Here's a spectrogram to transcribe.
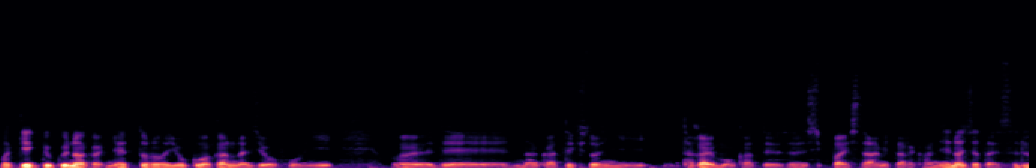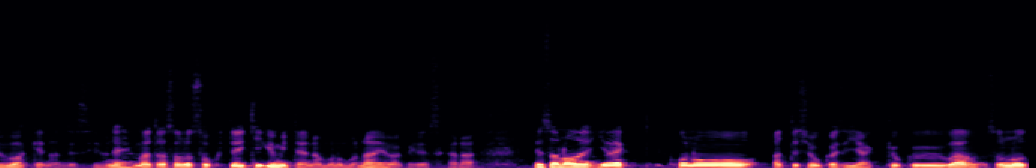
まあ、結局なんかネットのよくわかんない情報に、でなんか適当に高いもん買ってですね失敗したみたいな感じになっちゃったりするわけなんですよね。またその測定器具みたいなものもないわけですからでそのこのあって紹介する薬局はその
